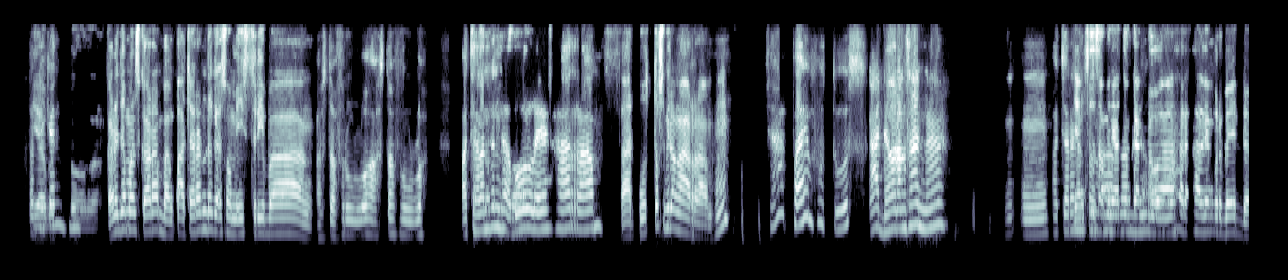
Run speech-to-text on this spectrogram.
Tapi Iya, kan betul. Karena zaman sekarang Bang, pacaran udah kayak suami istri, Bang. Astagfirullah, astagfirullah. Pacaran kan nggak Astagfirullah. boleh, haram. Saat putus bilang haram. Hmm? Siapa yang putus? Ada orang sana. Mm-mm. Pacaran Yang itu susah haram, menyatukan ya dua hal hal yang berbeda.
